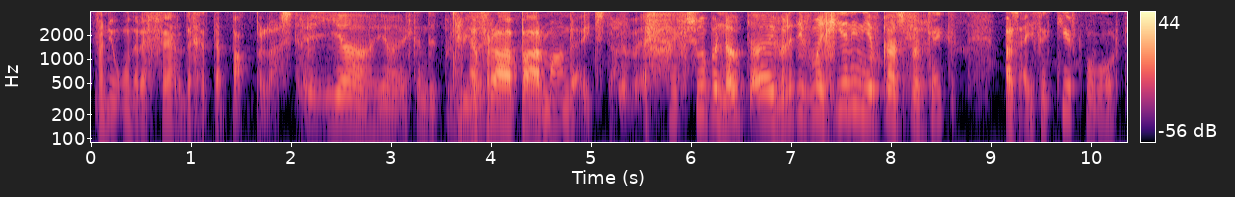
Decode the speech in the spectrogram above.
van die onregverdige tabakbelasting. Ja, ja, ek kan dit En probeer. vra 'n paar maande uitstel. Ek so benoud, hy wil dit nie vir my gee nie, neef Casper. Kyk, as hy verkeerd beword,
